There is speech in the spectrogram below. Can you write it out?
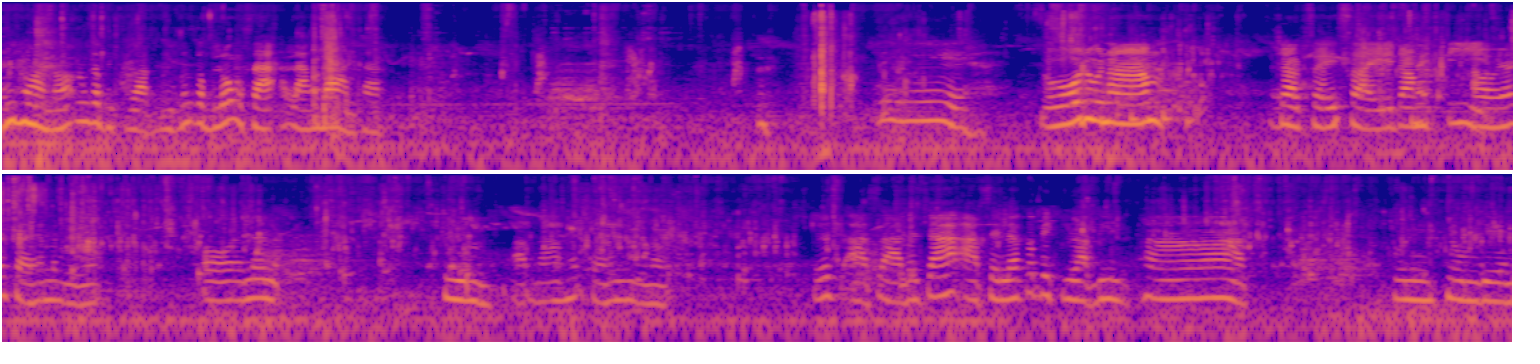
มันหอนเนาะมันก็ไปเกือกดีมันก็ไปลงสระล้างบ้านค่ะนี่โอ้ดูน้ำจากใสๆดำปี้เอาแล้วใส่ให้มันอยู่นะเอาไอ้นั่นน่ะครีมอาบน้ำให้ใส่ให้มันอยู่หน่อยเดี๋ยวสะอาดสะอาดนะจ๊ะอาบเสร็จแล้วก็ไปเกลือกดินค่ะคุณนมเย็น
